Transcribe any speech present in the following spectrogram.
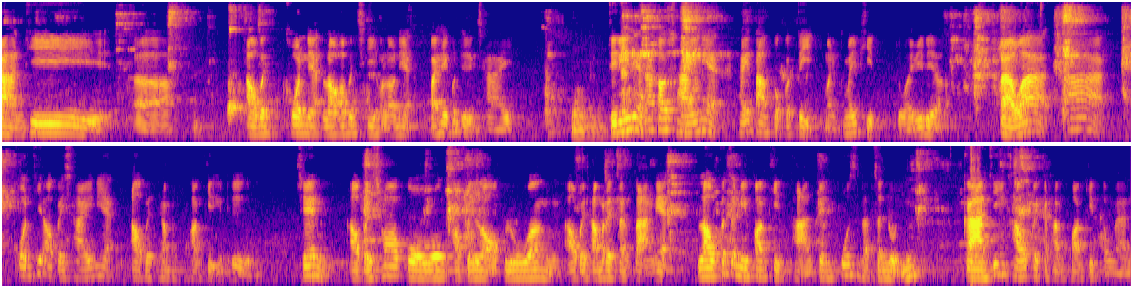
การที่เอ่อเอาบัญคนเนี่ยเราเอาบัญชีของเราเนี่ยไปให้คนอื่นใช้อืมทีนี้เนี่ยถ้าเขาใช้เนี่ยใช้ตามปกติมันก็ไม่ผิดถูกไหมพี่เดียว แต่ว่าถ้าคนที่เอาไปใช้เนี่ยเอาไปทำความผิดอื่นๆ เช่น เอาไปช่อโกง เอาไปหลอกลวง เอาไปทำอะไรต่างๆ เนี่ยเราก็จะมีความผิดฐานเป็นผู้สนับสนุน การที่เขาไปกระทำความผิดตรงนั้น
